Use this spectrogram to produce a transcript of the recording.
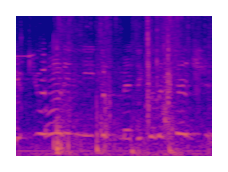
If you are in need of medical attention,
